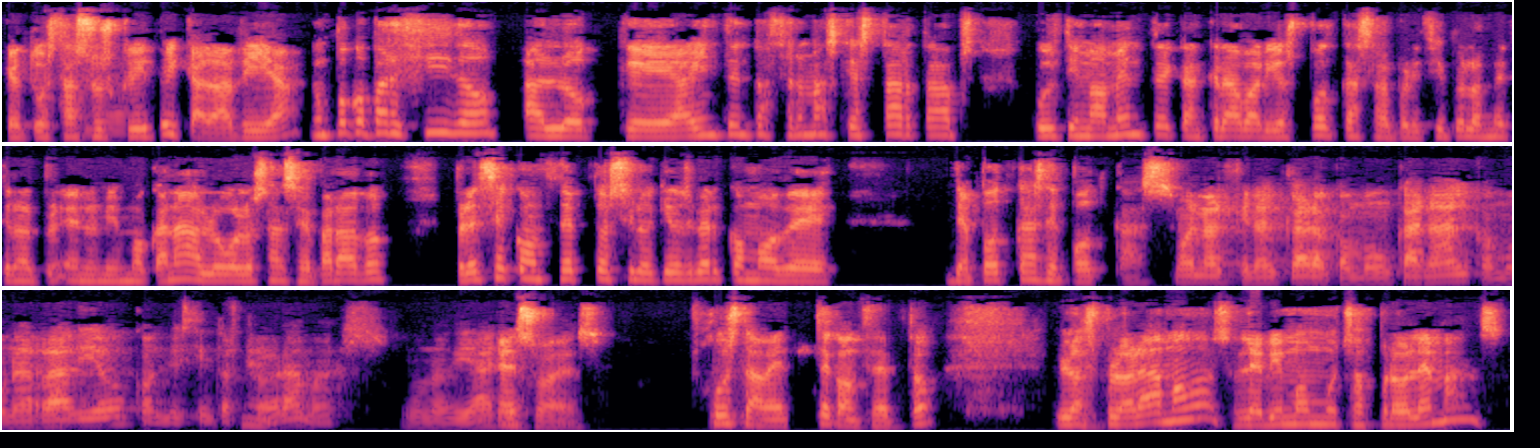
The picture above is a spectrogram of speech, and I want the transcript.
que tú estás suscrito y cada día, un poco parecido a lo que ha intentado hacer más que startups últimamente, que han creado varios podcasts, al principio los meten en el mismo canal, luego los han separado, pero ese concepto, si lo quieres ver como de de podcast de podcast. Bueno, al final, claro, como un canal, como una radio con distintos mm. programas, uno diario. Eso es. Justamente ese concepto. Lo exploramos, le vimos muchos problemas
